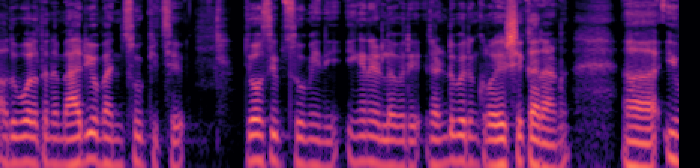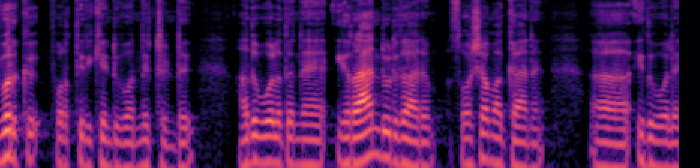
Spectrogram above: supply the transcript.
അതുപോലെ തന്നെ മാരിയോ മൻസൂക്കിച്ച് ജോസിഫ് സുമിനി ഇങ്ങനെയുള്ളവർ രണ്ടുപേരും ക്രൊയേഷ്യക്കാരാണ്. ഇവർക്ക് പുറത്തിരിക്കേണ്ടി വന്നിട്ടുണ്ട്. അതുപോലെ തന്നെ ഇറാന്റെ ഒരു താരം സോഷ മക്കാന് ഇതുപോലെ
